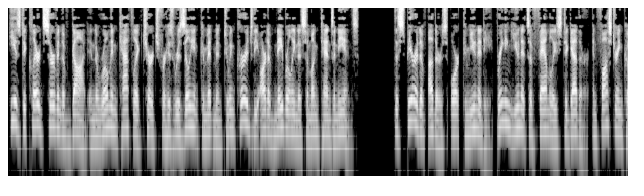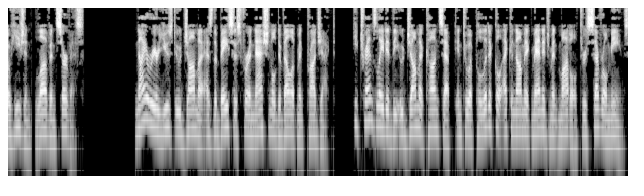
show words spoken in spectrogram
He is declared servant of God in the Roman Catholic Church for his resilient commitment to encourage the art of neighborliness among Tanzanians. The spirit of others or community bringing units of families together, and fostering cohesion, love and service. Nyerere used Ujamaa as the basis for a national development project. He translated the Ujamaa concept into a political economic management model through several means,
